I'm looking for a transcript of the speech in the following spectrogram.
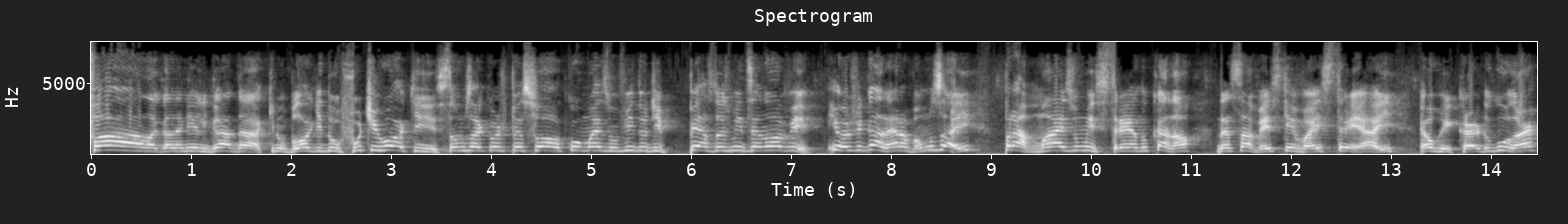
Fala galerinha ligada aqui no blog do Fute Rock. Estamos aqui hoje, pessoal, com mais um vídeo de PES 2019. E hoje, galera, vamos aí para mais uma estreia no canal. Dessa vez quem vai estrear aí é o Ricardo Goulart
